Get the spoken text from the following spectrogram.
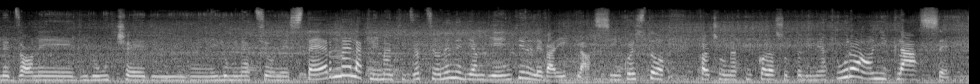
le, zone di luce, di illuminazione esterna e la climatizzazione negli ambienti e nelle varie classi. In questo faccio una piccola sottolineatura, ogni classe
